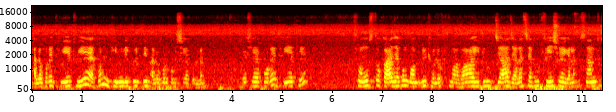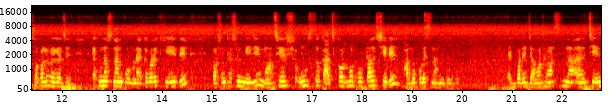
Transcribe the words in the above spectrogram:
ভালো করে ধুয়ে ঠুয়ে এখন ভিম লিকুইড দিয়ে ভালো করে পরিষ্কার করলাম। পরিষ্কার করে ধুয়ে ধুয়ে সমস্ত কাজ এখন কমপ্লিট হলো। বাবা, ইঁদুর যা জ্বালাচ্ছে, এখন ফ্রেশ হয়ে গেলাম। স্নান তো সকালে হয়ে গেছে। এখন আর স্নান করব না। একেবারে খেয়ে দে বাসন টাসন মেজে, মাছের সমস্ত কাজকর্ম টোটাল সেরে ভালো করে স্নান করব। একবারে জামা টামা চেঞ্জ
